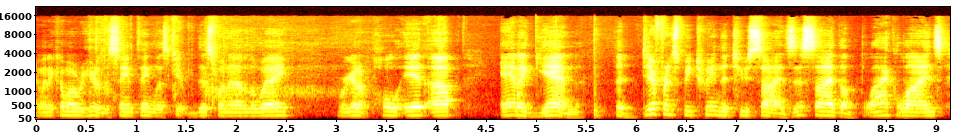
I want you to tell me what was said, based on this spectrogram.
I'm gonna come over here to the same thing. Let's get this one out of the way. We're gonna pull it up. And again, the difference between the two sides. This side, the black lines,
